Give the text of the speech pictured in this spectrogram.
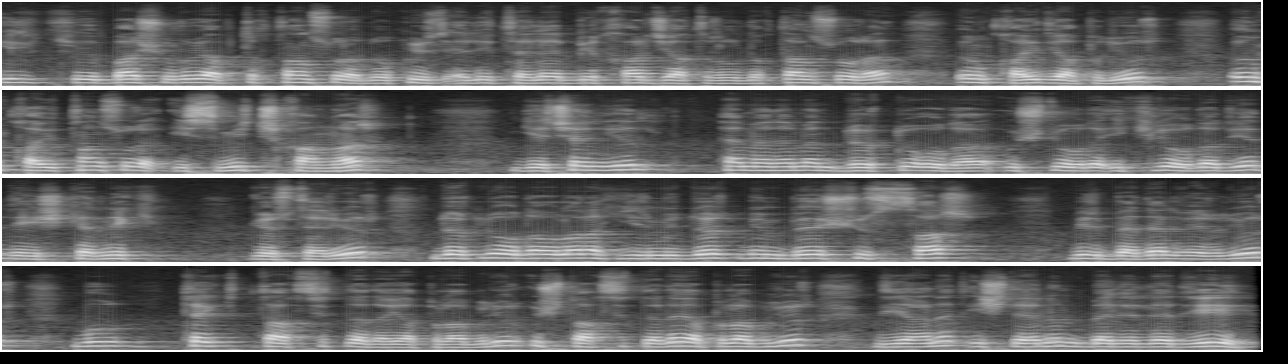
ilk başvuru yaptıktan sonra 950 TL bir harç yatırıldıktan sonra ön kayıt yapılıyor. Ön kayıttan sonra ismi çıkanlar geçen yıl hemen hemen dörtlü oda, üçlü oda, ikili oda diye değişkenlik gösteriyor. Dörtlü oda olarak 24.500 sar bir bedel veriliyor. Bu tek taksitle de yapılabiliyor. Üç taksitle de yapılabiliyor. Diyanet işlerinin belirlediği,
